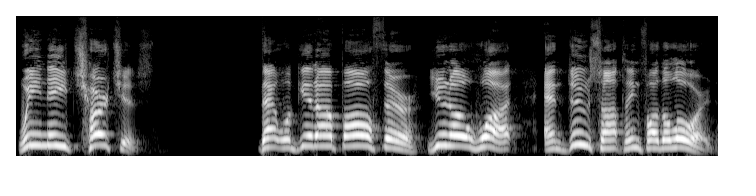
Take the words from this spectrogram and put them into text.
We need churches that will get up off their you know what and do something for the Lord.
